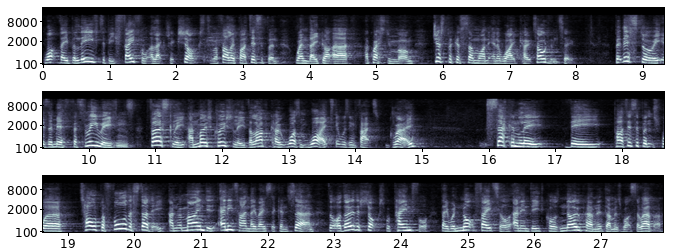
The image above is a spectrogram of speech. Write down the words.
what they believed to be fatal electric shocks to a fellow participant when they got a, a question wrong, just because someone in a white coat told them to. But this story is a myth for three reasons. Firstly, and most crucially, the lab coat wasn't white, it was in fact grey. Secondly, the participants were told before the study and reminded anytime they raised a concern that although the shocks were painful, they were not fatal and indeed caused no permanent damage whatsoever.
